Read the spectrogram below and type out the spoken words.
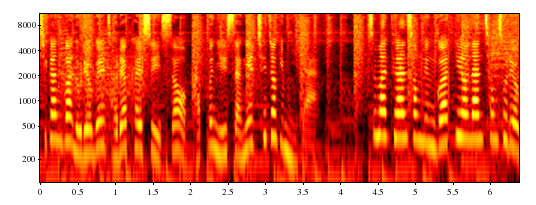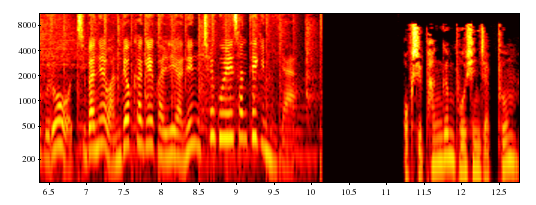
시간과 노력을 절약할 수 있어 바쁜 일상에 최적입니다. 스마트한 성능과 뛰어난 청소력으로 집안을 완벽하게 관리하는 최고의 선택입니다. 혹시 방금 보신 제품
